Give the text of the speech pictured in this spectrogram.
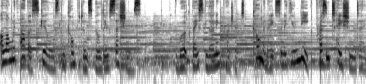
along with other skills and competence building sessions. The Work-Based Learning Project culminates in a unique presentation day,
